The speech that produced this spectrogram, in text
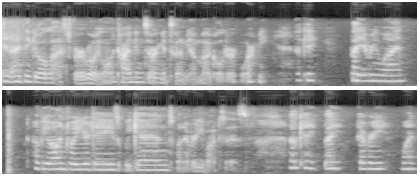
and I think it will last for a really long time considering it's going to be a mug holder for me. Okay. Bye everyone. Hope you all enjoy your days, weekends, whenever you watch this. Okay, bye everyone.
